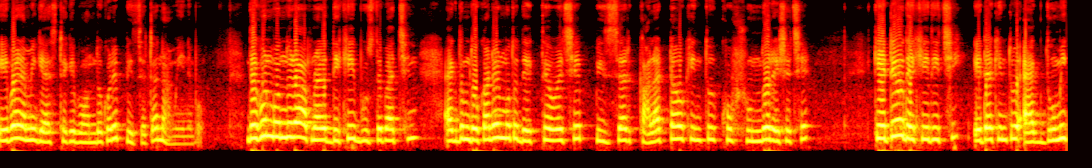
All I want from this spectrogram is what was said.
এবার আমি গ্যাসটাকে বন্ধ করে পিৎজাটা নামিয়ে নেব। দেখুন বন্ধুরা, আপনারা দেখেই বুঝতে পারছেন একদম দোকানের মতো দেখতে হয়েছে। পিৎজার কালারটাও কিন্তু খুব সুন্দর এসেছে। কেটেও দেখিয়ে দিচ্ছি, এটা কিন্তু একদমই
